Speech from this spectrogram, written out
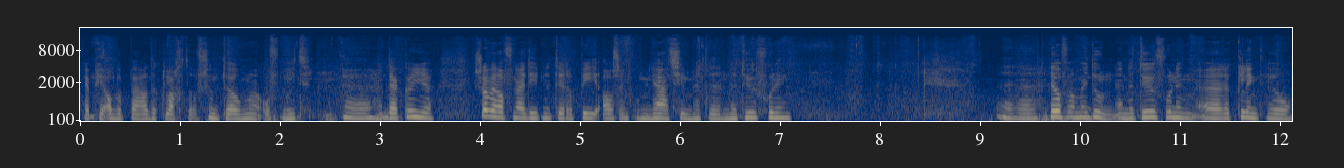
Heb je al bepaalde klachten of symptomen of niet? Uh, daar kun je zowel vanuit hypnotherapie als in combinatie met de natuurvoeding uh, heel veel mee doen. En natuurvoeding uh, dat klinkt heel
